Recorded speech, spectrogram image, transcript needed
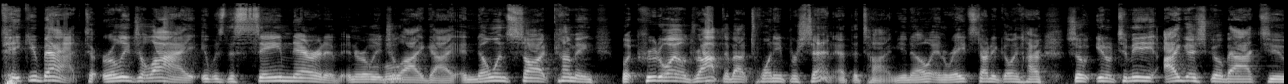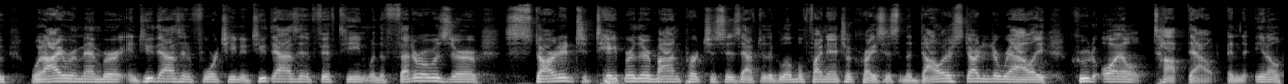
take you back to early July. It was the same narrative in early mm-hmm. July, guy, and no one saw it coming. But crude oil dropped about 20% at the time, you know, and rates started going higher. So, you know, to me, I just go back to what I remember in 2014 and 2015 when the Federal Reserve started to taper their bond purchases after the global financial crisis and the dollar started to rally, crude oil topped out. And, you know,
